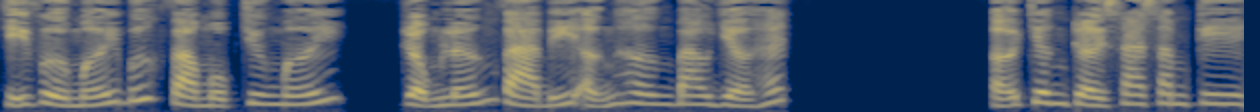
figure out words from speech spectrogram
chỉ vừa mới bước vào một chương mới, rộng lớn và bí ẩn hơn bao giờ hết. Ở chân trời xa xăm kia,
